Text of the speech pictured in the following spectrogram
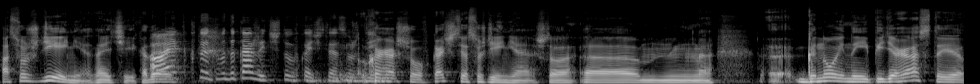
осуждения, знаете, и когда... А это кто это? Вы докажите, что вы в качестве осуждения. Хорошо, в качестве осуждения, что эм, э, гнойные педерасты,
